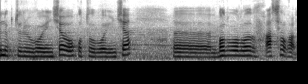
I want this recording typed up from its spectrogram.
өнүктүрүү боюнча окутуу боюнча борборлор ачылган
